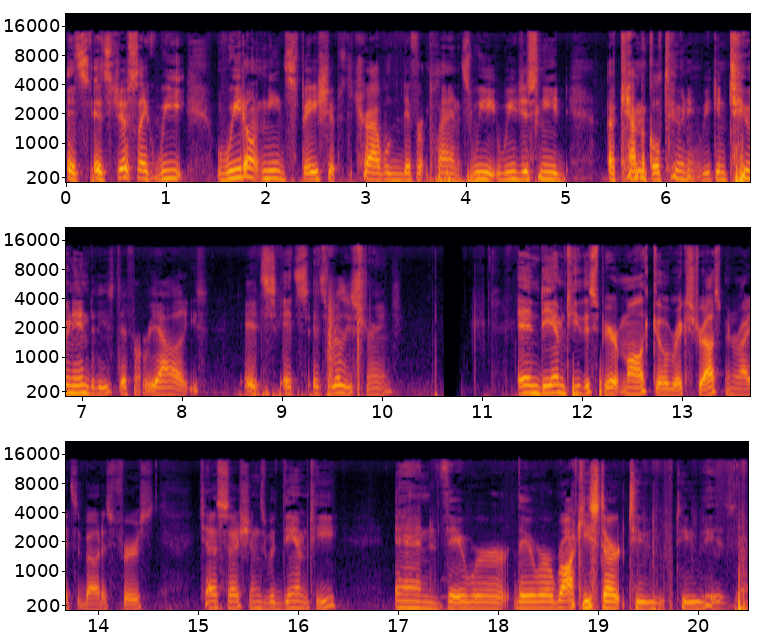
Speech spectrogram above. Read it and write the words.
it's it's just like we we don't need spaceships to travel to different planets. We we just need a chemical tuning. We can tune into these different realities. It's it's it's really strange. In DMT, the spirit molecule, Rick Strassman writes about his first test sessions with DMT, and they were they were a rocky start to to his uh,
